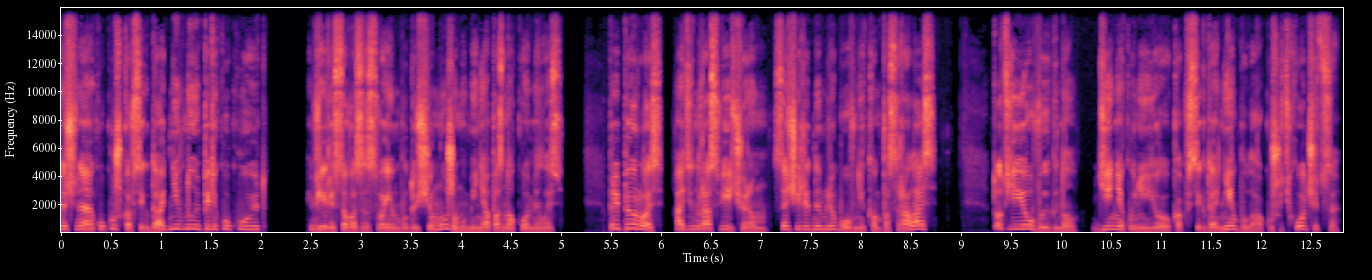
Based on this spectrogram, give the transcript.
Ночная кукушка всегда дневную перекукует. Вересова со своим будущим мужем у меня познакомилась. Приперлась один раз вечером, с очередным любовником посралась. Тот ее выгнал. Денег у нее, как всегда, не было, а кушать хочется.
